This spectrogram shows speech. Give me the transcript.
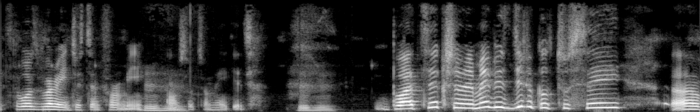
it was very interesting for me Mhm. also to make it hmm but actually maybe it's difficult to say uh,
